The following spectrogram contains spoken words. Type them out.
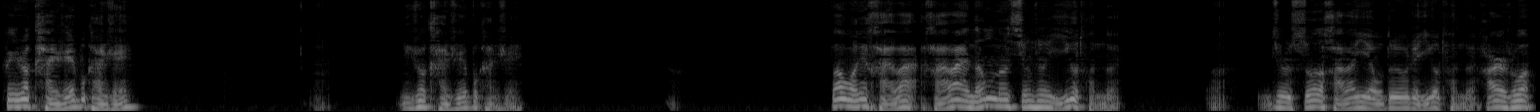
可以说砍谁不砍谁，你说砍谁不砍谁，包括你海外，海外能不能形成一个团队，啊，就是所有的海外业务都由这一个团队，还是说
